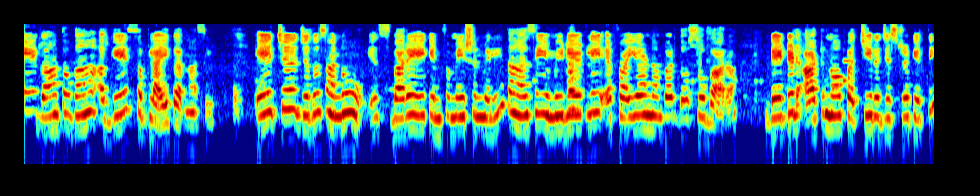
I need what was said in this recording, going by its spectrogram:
ਇਹ ਗਾਂ ਤੋਂ ਗਾਂ ਅੱਗੇ ਸਪਲਾਈ ਕਰਨਾ ਸੀ। ਇਹ ਚ ਜਦੋਂ ਸਾਨੂੰ ਇਸ ਬਾਰੇ ਇੱਕ ਇਨਫੋਰਮੇਸ਼ਨ ਮਿਲੀ ਤਾਂ ਅਸੀਂ immediately F I R number 212 dated 8925 register ਕੀਤੀ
